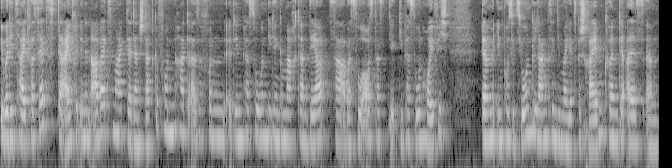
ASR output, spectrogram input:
Über die Zeit versetzt, der Eintritt in den Arbeitsmarkt, der dann stattgefunden hat, also von äh, den Personen, die den gemacht haben, der sah aber so aus, dass die, die Person häufig ähm, in Positionen gelangt sind, die man jetzt beschreiben könnte als ähm,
